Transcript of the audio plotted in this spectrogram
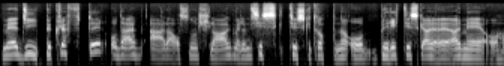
med dype kløfter, og der er det altså noen slag mellom de tyske troppene og britisk armé og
